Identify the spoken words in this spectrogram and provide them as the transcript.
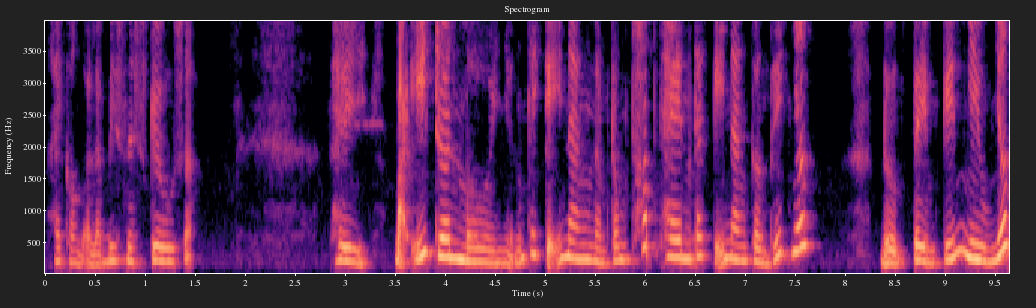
hay còn gọi là business skills á. Thì 7 trên 10 những cái kỹ năng nằm trong top 10 các kỹ năng cần thiết nhất được tìm kiếm nhiều nhất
